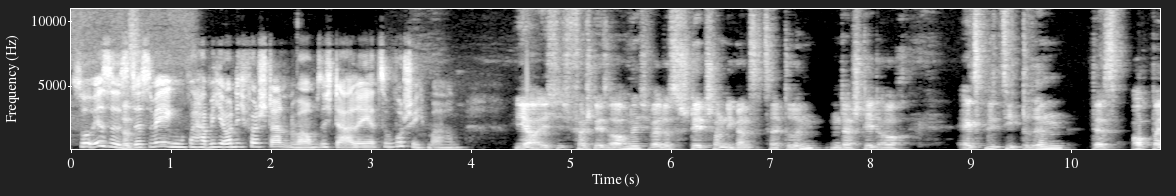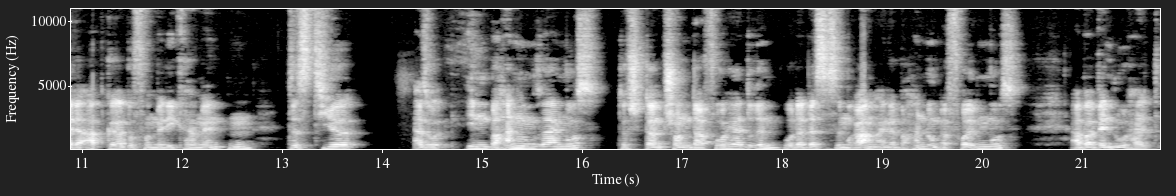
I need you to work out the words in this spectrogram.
So ist es. Das- Deswegen habe ich auch nicht verstanden, warum sich da alle jetzt so wuschig machen. Ja, ich, ich verstehe es auch nicht, weil das steht schon die ganze Zeit drin. Und da steht auch explizit drin, dass auch bei der Abgabe von Medikamenten das Tier also in Behandlung sein muss. Das stand schon da vorher drin. Oder dass es im Rahmen einer Behandlung erfolgen muss. Aber wenn du halt,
